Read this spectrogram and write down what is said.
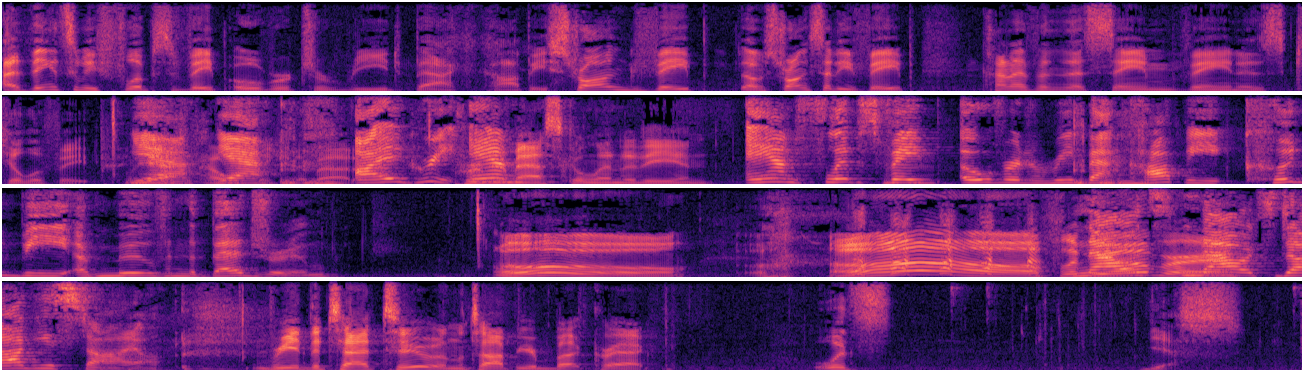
I think it's gonna be flips vape over to read back copy. Strong vape, um, strong steady vape, kind of in the same vein as kill a vape. in Yeah, of how yeah. we're thinking about it. I agree. Prove your masculinity and and flips vape over to read back copy could be a move in the bedroom. Oh. Oh, flip now you it's over. now it's doggy style. Read the tattoo on the top of your butt crack. What's yes.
